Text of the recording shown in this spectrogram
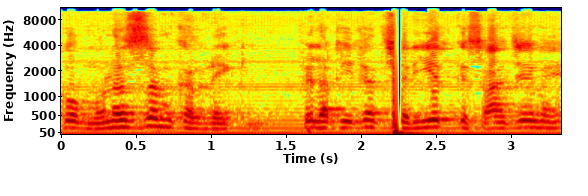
کو منظم کرنے کی، فی الحقیقت شریعت کے سانچے میں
